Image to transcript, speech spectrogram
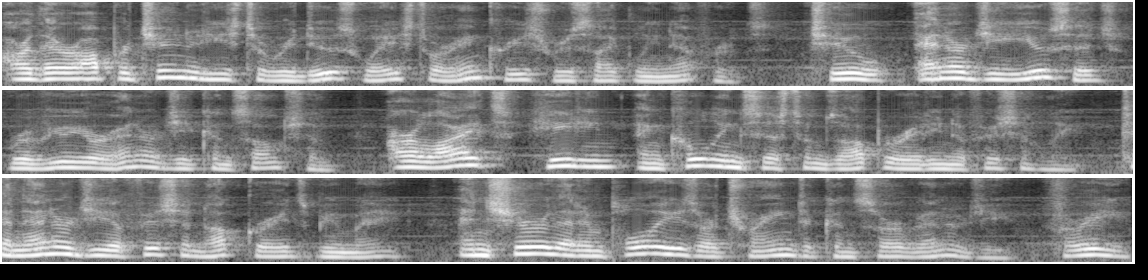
Are there opportunities to reduce waste or increase recycling efforts? 2. Energy usage. Review your energy consumption. Are lights, heating, and cooling systems operating efficiently? Can energy efficient upgrades be made? Ensure that employees are trained to conserve energy. 3.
